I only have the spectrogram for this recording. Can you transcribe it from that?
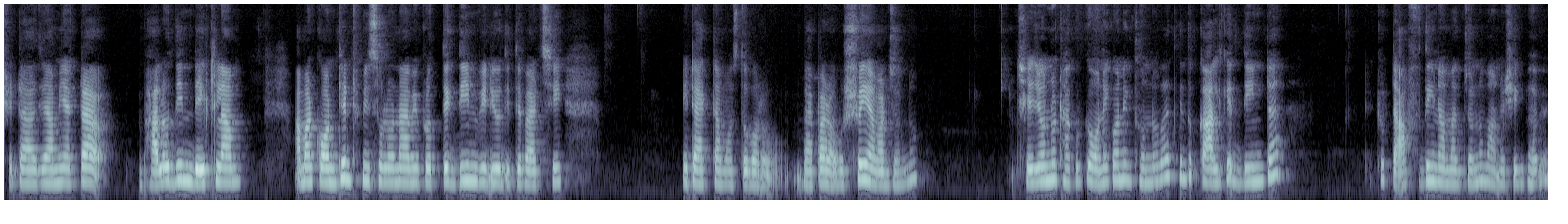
সেটা যে আমি একটা ভালো দিন দেখলাম। আমার কন্টেন্ট মিস হলো না, আমি প্রত্যেক দিন ভিডিও দিতে পারছি। এটা একটা মস্ত বড় ব্যাপার অবশ্যই আমার জন্য। সেজন্য ঠাকুরকে অনেক অনেক ধন্যবাদ। কিন্তু কালকের দিনটা একটু টাফ দিন আমার জন্য মানসিকভাবে।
